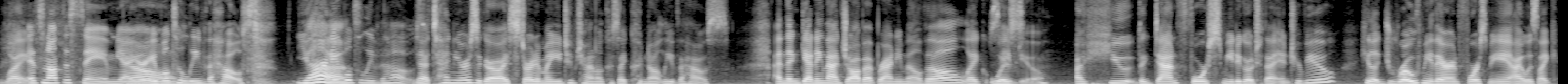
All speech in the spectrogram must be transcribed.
life. it's not the same. Yeah, you're able to leave the house. You weren't able to leave the house. Yeah, 10 years ago, I started my YouTube channel because I could not leave the house. And then getting that job at Brandy Melville, like, was Saved you. a huge, like, Dan forced me to go to that interview. He, like, drove me there and forced me. I was, like,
